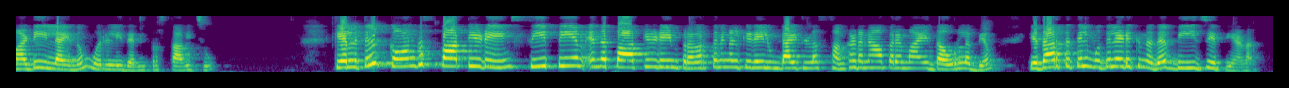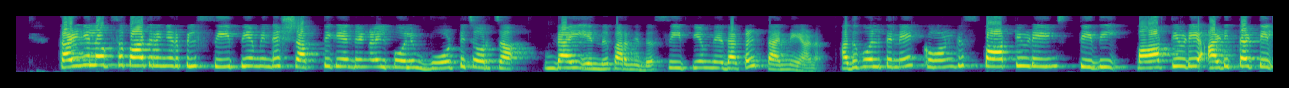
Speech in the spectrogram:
മടിയില്ല എന്നും മുരളീധരൻ പ്രസ്താവിച്ചു. കേരളത്തിൽ കോൺഗ്രസ് പാർട്ടിയുടെയും സി പി എം എന്ന പാർട്ടിയുടെയും പ്രവർത്തനങ്ങൾക്കിടയിൽ ഉണ്ടായിട്ടുള്ള സംഘടനാപരമായ ദൗർലഭ്യം യഥാർത്ഥത്തിൽ മുതലെടുക്കുന്നത് ബി ജെ പി ആണ്. കഴിഞ്ഞ ലോക്സഭാ തെരഞ്ഞെടുപ്പിൽ സി പി എമ്മിന്റെ ശക്തി കേന്ദ്രങ്ങളിൽ പോലും വോട്ട് ചോർച്ച ഉണ്ടായി എന്ന് പറഞ്ഞത് സി പി എം നേതാക്കൾ തന്നെയാണ്. അതുപോലെ തന്നെ കോൺഗ്രസ് പാർട്ടിയുടെയും സ്ഥിതി പാർട്ടിയുടെ അടിത്തട്ടിൽ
